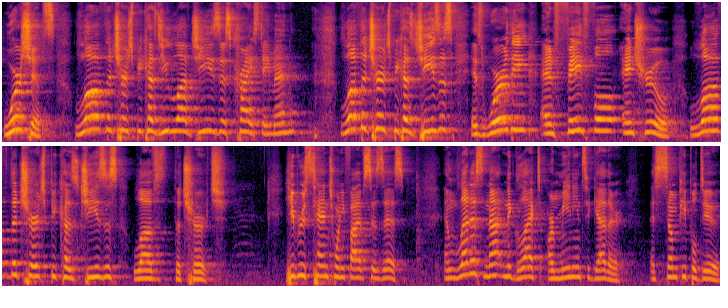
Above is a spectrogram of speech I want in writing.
worships. Love the church because you love Jesus Christ, amen. Love the church because Jesus is worthy and faithful and true. Love the church because Jesus loves the church. Hebrews 10 25 says this, and let us not neglect our meeting together as some people do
